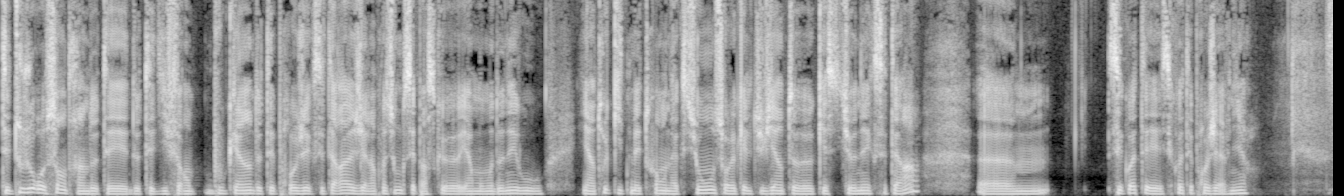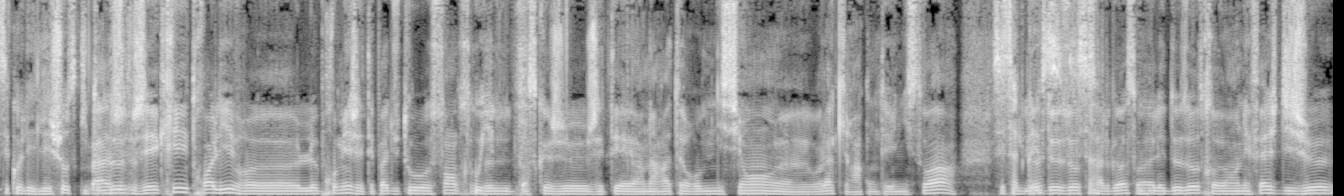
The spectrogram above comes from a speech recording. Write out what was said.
t'es toujours au centre hein, de tes de tes différents bouquins, de tes projets, etc. Et J'ai l'impression que c'est parce qu'il y a un moment donné où il y a un truc qui te met toi en action, sur lequel tu viens te questionner, etc. Euh, c'est quoi tes c'est quoi tes projets à venir? C'est quoi les, les choses qui te Bah, meuvent? j'ai écrit trois livres. Euh, le premier, j'étais pas du tout au centre Oui. de- parce que j'étais un narrateur omniscient, euh, voilà, qui racontait une histoire. C'est ça le les gosse, deux c'est autres ça? sales gosses, ouais, Mm. les deux autres, euh, en effet, je dis je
